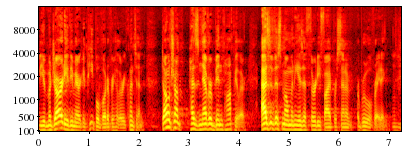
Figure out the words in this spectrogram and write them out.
the majority of the American people voted for Hillary Clinton. Donald Trump has never been popular. As of this moment, he has a 35% approval rating. Mm-hmm.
